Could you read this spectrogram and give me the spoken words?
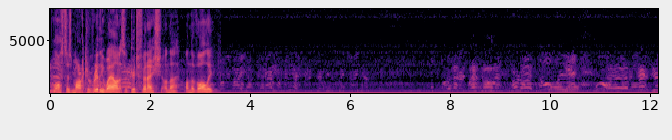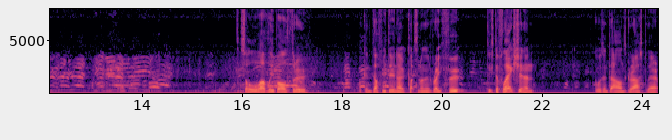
lost his marker really well, and it's a good finish on the on the volley. A lovely ball through. What can Duffy do now? Cuts him on his right foot. Takes deflection and goes into Allen's grasp there.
